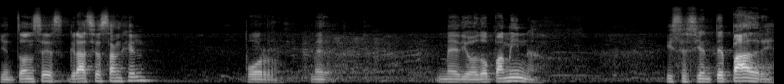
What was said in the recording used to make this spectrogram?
Y entonces, gracias Ángel por medio dopamina. Y se siente padre.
